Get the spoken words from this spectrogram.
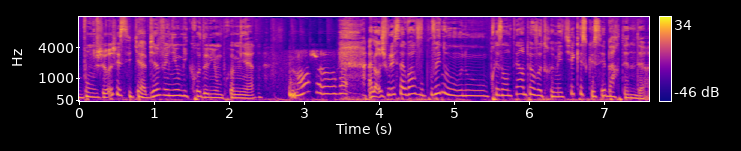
Bonjour Jessica, bienvenue au micro de Lyon Première. Bonjour. Alors, je voulais savoir, vous pouvez nous, nous présenter un peu votre métier Qu'est-ce que c'est bartender?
